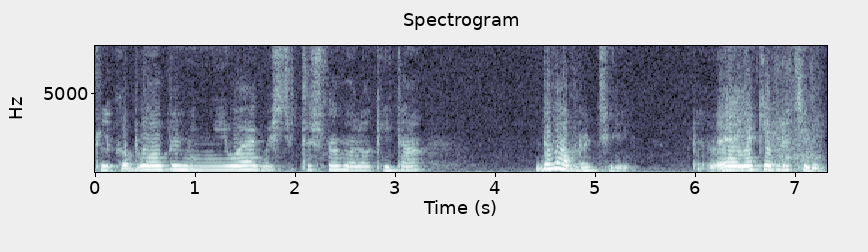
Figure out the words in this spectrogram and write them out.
Tylko byłoby mi miło, jakbyście też na Molokita dwa wrócili. E, jakie wrócili?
